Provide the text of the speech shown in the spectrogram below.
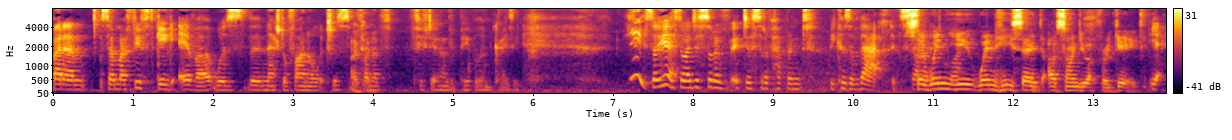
But um, so my fifth gig ever was the national final, which was in Okay. front of 1,500 people and crazy. Yeah, so yeah, so I just sort of it just sort of happened because of that. It So when quite- you when he said I've signed you up for a gig, Yeah.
